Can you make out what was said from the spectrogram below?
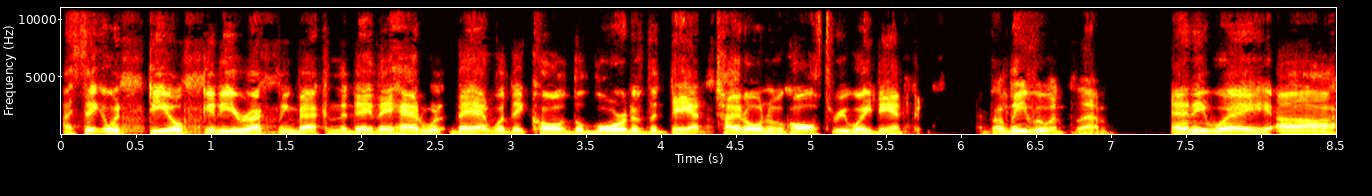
I think it was Steel City Wrestling back in the day. They had what they had what they called the Lord of the Dance title, and it was all three way dancing. I believe it was them. Anyway, uh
